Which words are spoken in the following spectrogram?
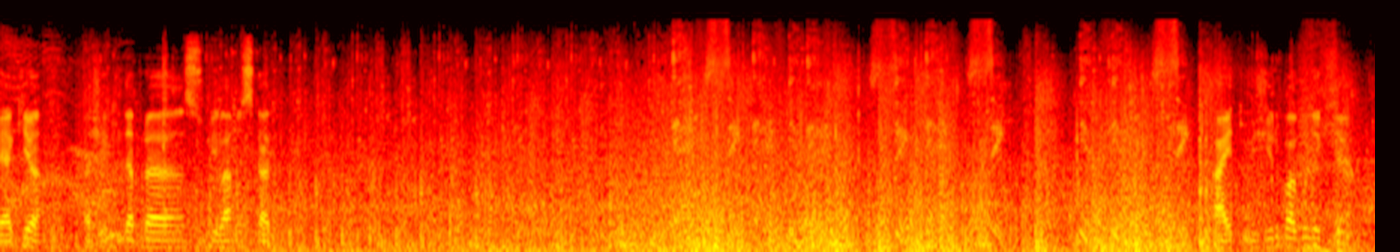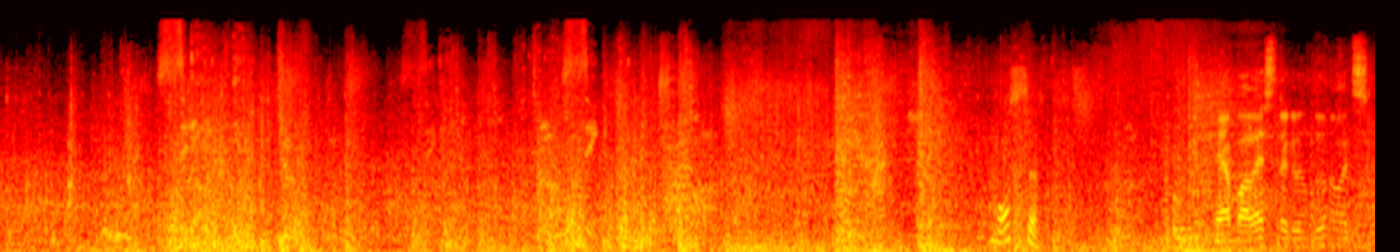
É aqui, ó. Acho que aqui dá pra subir lá nos caras. Aí tu gira o bagulho aqui, ó. Nossa. É a balestra grandona lá de cima.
